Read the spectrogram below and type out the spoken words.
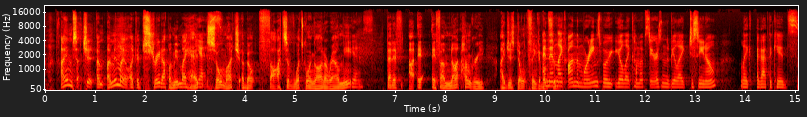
I am such a I'm, I'm in my like a straight up I'm in my head Yes. so much about thoughts of what's going on around me Yes. that if I, if I'm not hungry I just don't think about and then food. like on the mornings where you'll like come upstairs and they'll be like, just so you know, like I got the kids,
